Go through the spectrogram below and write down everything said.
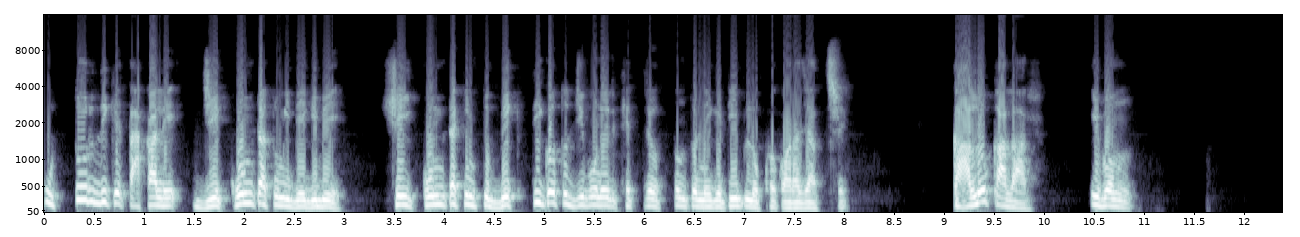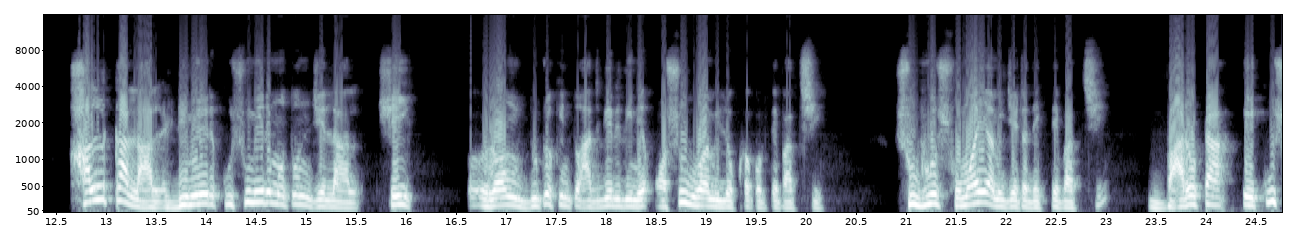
উত্তর দিকে তাকালে যে কোনটা তুমি দেখবে, সেই কোনটা কিন্তু ব্যক্তিগত জীবনের ক্ষেত্রে অত্যন্ত নেগেটিভ লক্ষ্য করা যাচ্ছে। কালো কালার এবং হালকা লাল, ডিমের কুসুমের মতন যে লাল, সেই রং দুটো কিন্তু আজকের দিনে অশুভ আমি লক্ষ্য করতে পারছি। শুভ সময় আমি যেটা দেখতে পাচ্ছি, বারোটা একুশ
